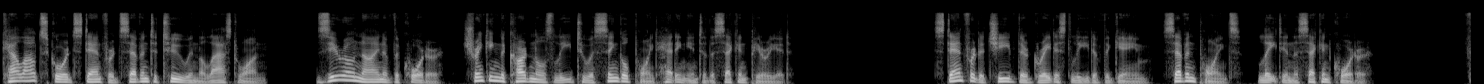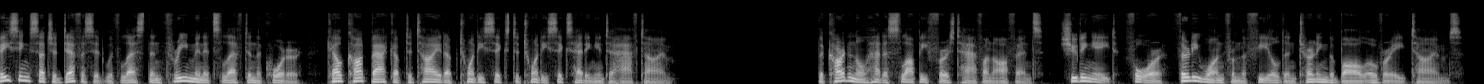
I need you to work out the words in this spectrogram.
Cal outscored Stanford 7 2 in the last one. 0 9 of the quarter, shrinking the Cardinals' lead to a single point heading into the second period. Stanford achieved their greatest lead of the game, 7 points, late in the second quarter. Facing such a deficit with less than 3 minutes left in the quarter, Cal caught back up to tie it up 26 to 26 heading into halftime. The Cardinal had a sloppy first half on offense, shooting 8 4 31 from the field and turning the ball over 8 times.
